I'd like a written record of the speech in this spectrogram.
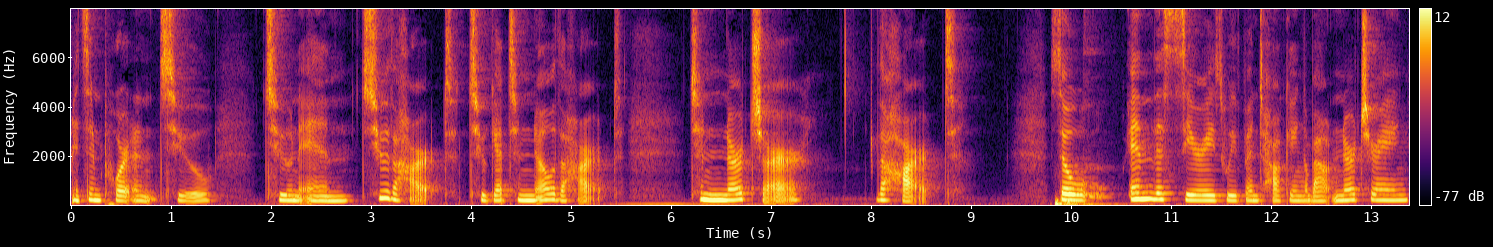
it's important to tune in to the heart, to get to know the heart, to nurture the heart. So, in this series, we've been talking about nurturing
